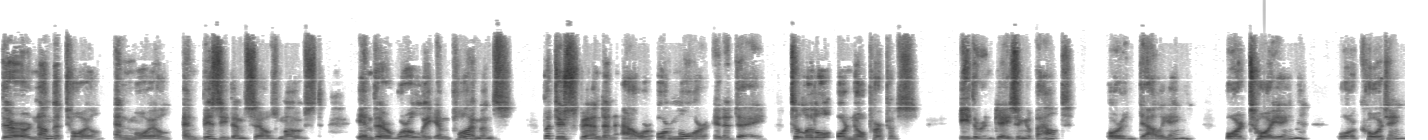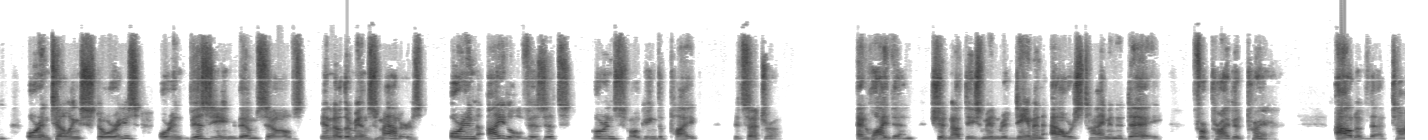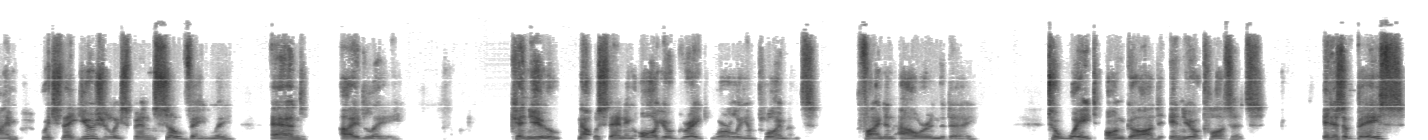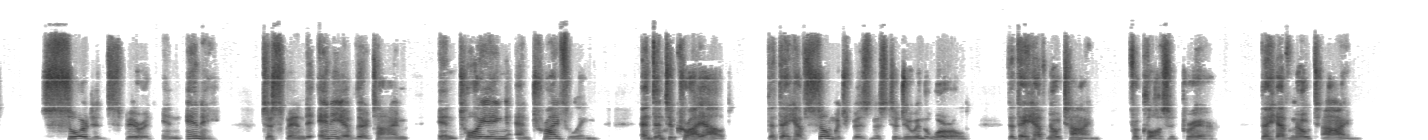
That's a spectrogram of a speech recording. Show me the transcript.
There are none that toil and moil and busy themselves most in their worldly employments, but do spend an hour or more in a day to little or no purpose, either in gazing about, or in dallying, or toying, or courting, or in telling stories, or in busying themselves in other men's matters, or in idle visits or in smoking the pipe, etc. And why then should not these men redeem an hour's time in a day for private prayer out of that time which they usually spend so vainly and idly? Can you, notwithstanding all your great worldly employments, find an hour in the day to wait on God in your closets? It is a base sordid spirit in any to spend any of their time in toying and trifling, and then to cry out that they have so much business to do in the world that they have no time for closet prayer. They have no time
